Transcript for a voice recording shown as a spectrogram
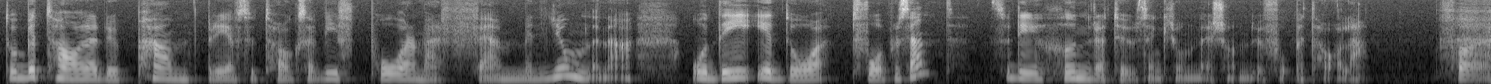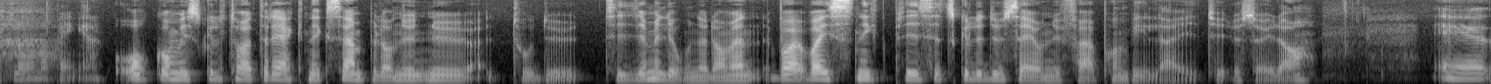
Då betalar du pantbrevsuttagsavgift på de här 5 miljonerna och det är då 2 så det är 100 000 kronor som du får betala för att låna pengar. Och om vi skulle ta ett räkneexempel då, nu, nu tog du 10 miljoner då, men vad, vad är snittpriset skulle du säga ungefär på en villa i Tyresö idag? Eh,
